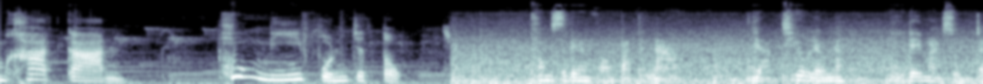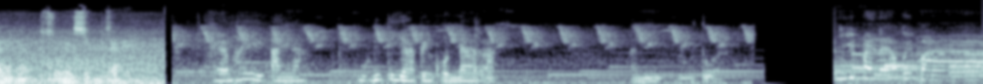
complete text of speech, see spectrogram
ำคาดการณ์พรุ่งนี้ฝนจะตกคำแสดงความปรารถนา อยากเที่ยวแล้วนะนี่ได้มาสนใจแล้วสวยสนใจแถมให้อีกอันนะคุณนิตยาเป็นคนน่ารัก อันนี้รู้ตัววันนี้ไปแล้ว บ๊ายบาย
